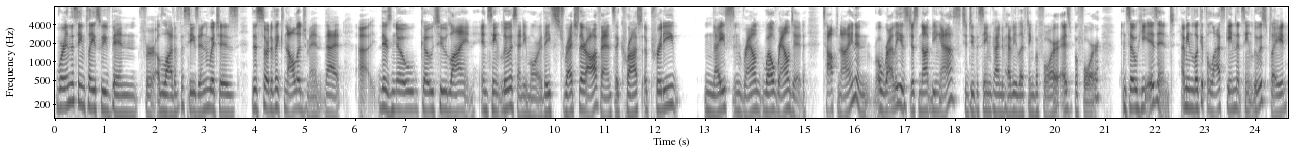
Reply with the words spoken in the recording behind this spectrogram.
We're in the same place we've been for a lot of the season, which is this sort of acknowledgement that uh, there's no go-to line in St. Louis anymore. They stretch their offense across a pretty nice and round, well-rounded top nine, and O'Reilly is just not being asked to do the same kind of heavy lifting before as before. And so he isn't. I mean, look at the last game that St. Louis played.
